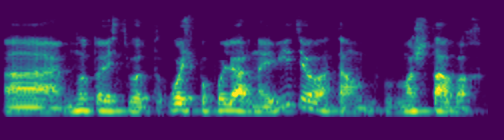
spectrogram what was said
А, ну, то есть вот очень популярное видео там в масштабах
